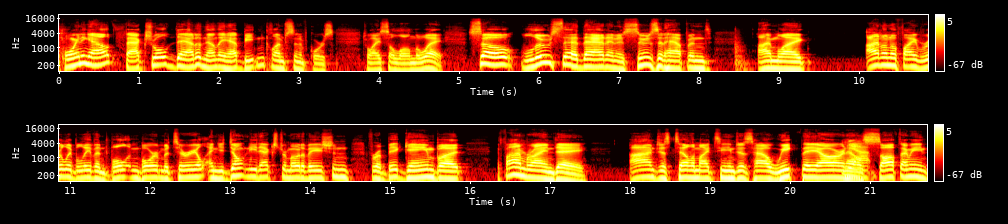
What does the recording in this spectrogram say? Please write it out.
pointing out factual data. Now they have beaten Clemson, of course, twice along the way. So Lou said that, and as soon as it happened, I'm like, I don't know if I really believe in bulletin board material, and you don't need extra motivation for a big game, but if I'm Ryan Day, I'm just telling my team just how weak they are and Yeah. how soft. I mean,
